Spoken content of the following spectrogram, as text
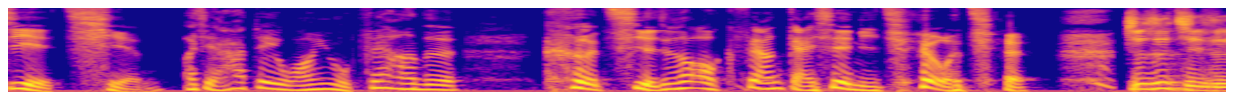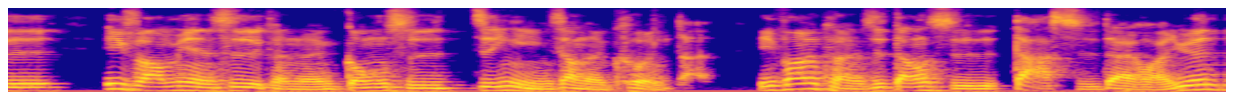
借钱，而且他对王云武非常的客气，就说：“哦，非常感谢你借我钱。”就是其实一方面是可能公司经营上的困难，一方面可能是当时大时代化，因为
